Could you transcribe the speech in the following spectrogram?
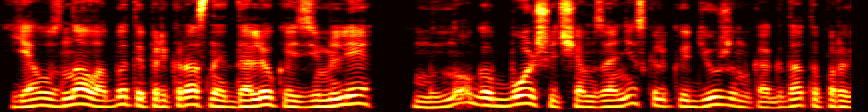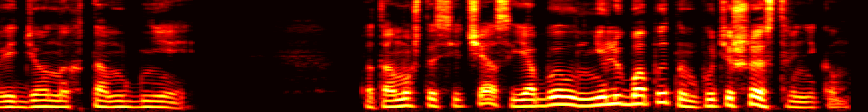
я узнал об этой прекрасной далекой земле много больше, чем за несколько дюжин когда-то проведенных там дней. Потому что сейчас я был нелюбопытным путешественником,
